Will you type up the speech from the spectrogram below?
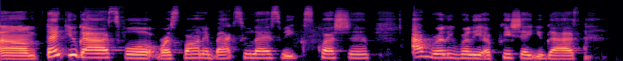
Um, thank you guys for responding back to last week's question. I really, really appreciate you guys.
